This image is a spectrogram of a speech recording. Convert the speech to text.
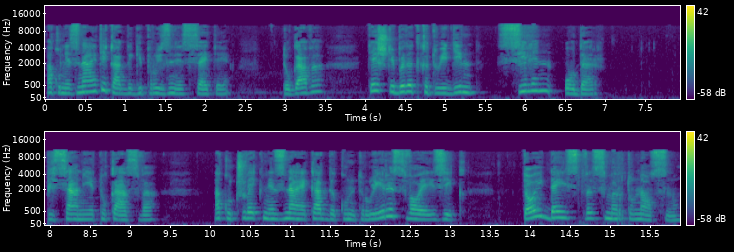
ако не знаете как да ги произнесете, тогава те ще бъдат като един силен удар. Писанието казва, ако човек не знае как да контролира своя език, той действа смъртоносно.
